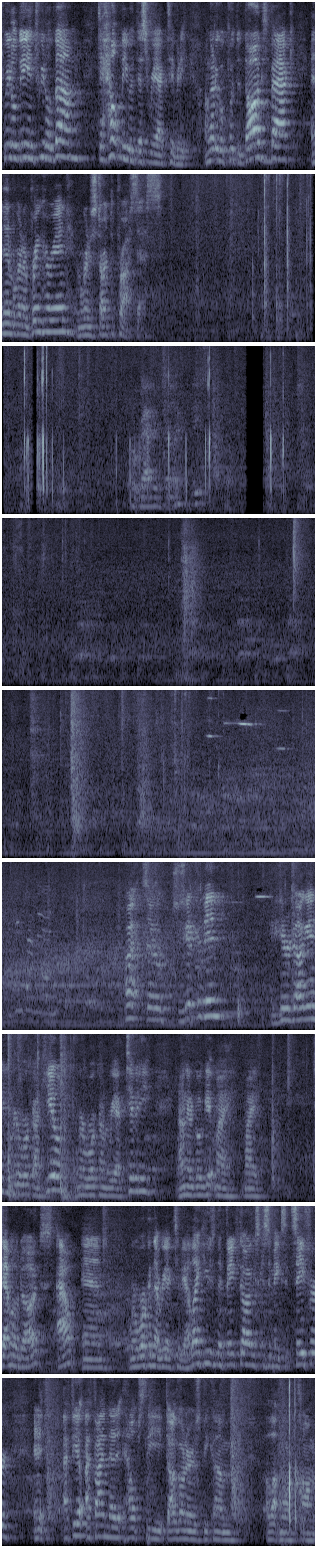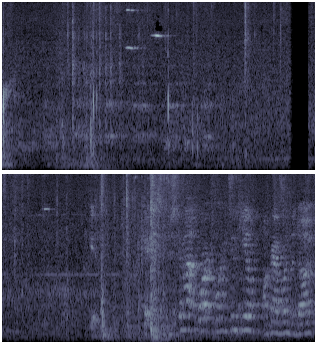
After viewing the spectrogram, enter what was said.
Tweedledee and Tweedledum, to help me with this reactivity. I'm going to go put the dogs back, and then we're going to bring her in, and we're going to start the process. Go grab please. Alright, so she's gonna come in, gonna get her dog in, we're gonna work on heel, we're gonna work on reactivity, and I'm gonna go get my, my demo dogs out and we're gonna work on that reactivity. I like using the fake dogs because it makes it safer and it, I feel I find that it helps the dog owners become a lot more calmer. Good. Okay, so just come out, walk one, two heel, I'll grab one of the dogs.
